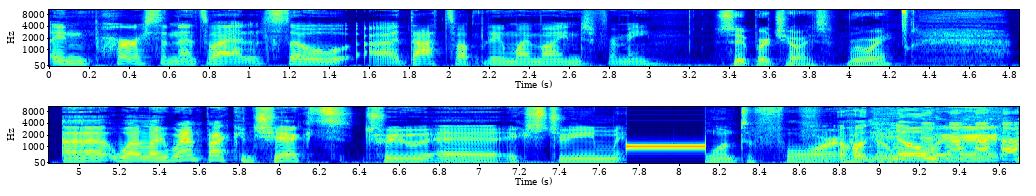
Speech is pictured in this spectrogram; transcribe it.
in person as well. So uh, that's what blew my mind for me. Super choice, Rory. Uh, well, I went back and checked through uh, Extreme one to four. Oh There no, I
